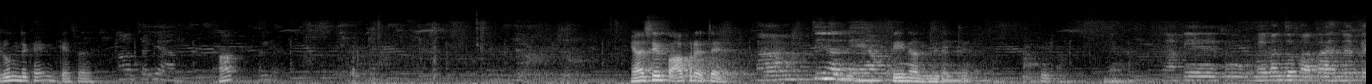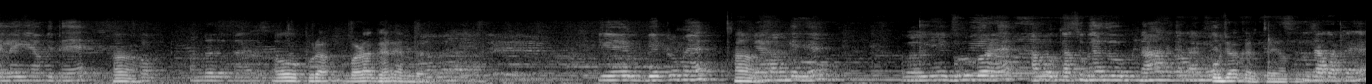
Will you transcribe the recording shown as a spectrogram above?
रूम दिखाएँगे कैसा है? हाँ यहाँ सिर्फ़ आप रहते हैं? तीन आदमी है तीन आदमी रहते हैं। यहाँ तो आता है ना पहले ही यहाँ पे थे। हाँ। अंदर होता है। ओ पूरा बड़ा घर है अंदर। ये बेडरूम है हाँ। मेहमान के लिए। ये गुरु घर है हम लोग का सुबह जो नहाने का टाइम पूजा करते हैं पूजा करते हैं।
